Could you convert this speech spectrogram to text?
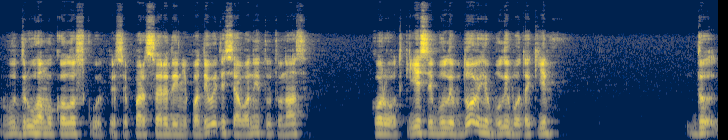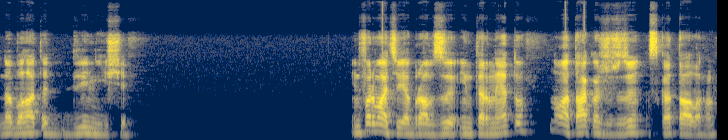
в другому колоску. Тобто посередині подивитися, вони тут у нас короткі. Якщо були б довгі, були б отакі набагато длинніші. Інформацію я брав з інтернету, ну а також з каталогу.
